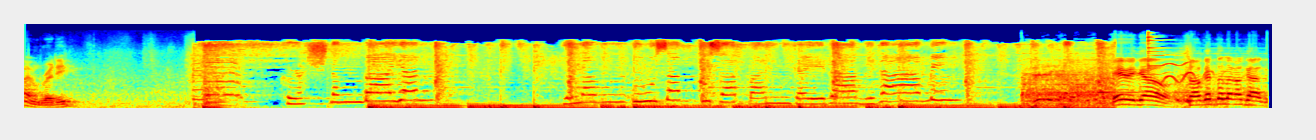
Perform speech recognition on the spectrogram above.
Now I'm ready. Crush ng bayan Yan ang usap-usapan kay rami-raming Here we go. So, ganito lang ang gagawin.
